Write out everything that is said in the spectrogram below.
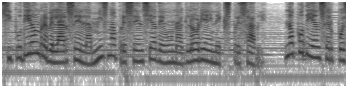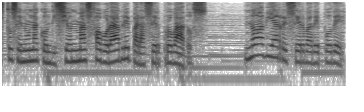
Si pudieron revelarse en la misma presencia de una gloria inexpresable, no podían ser puestos en una condición más favorable para ser probados. No había reserva de poder,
